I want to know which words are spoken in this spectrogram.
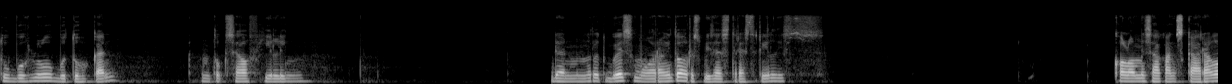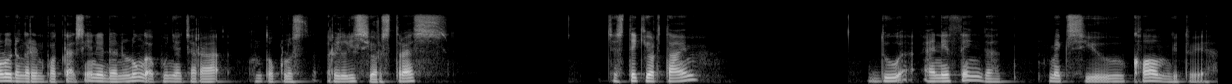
tubuh lo butuhkan untuk self healing dan menurut gue semua orang itu harus bisa stress release. Kalau misalkan sekarang lu dengerin podcast ini dan lu nggak punya cara untuk lu release your stress just take your time do anything that makes you calm gitu ya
